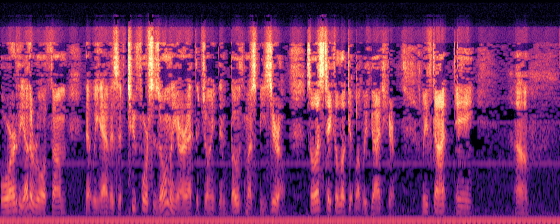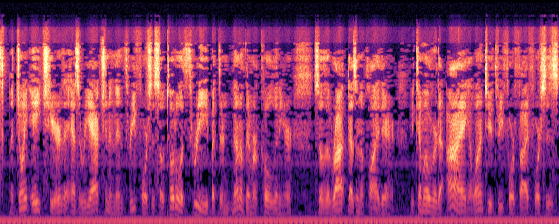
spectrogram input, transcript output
Or the other rule of thumb that we have is if two forces only are at the joint, then both must be zero. So let's take a look at what we've got here. We've got a um, a joint H here that has a reaction and then three forces, so a total of three, but none of them are collinear, so the rot doesn't apply there. We come over to I, got one, two, three, four, five forces,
